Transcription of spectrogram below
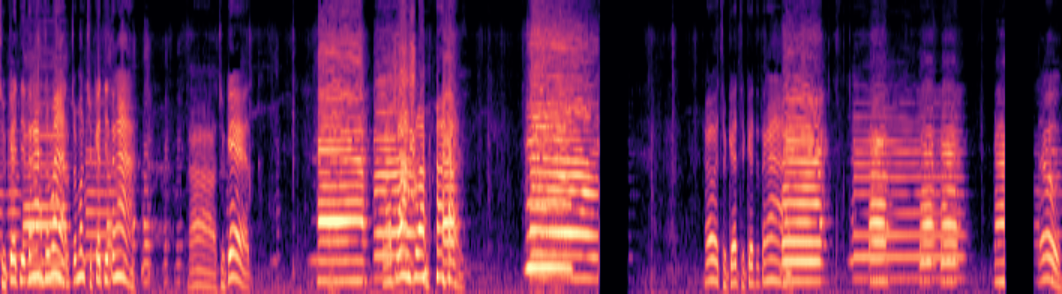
Joget di tengah, Comel. Cuman joget di tengah. Nah, joget. Pelan-pelan, pelan-pelan. Ayo, joget, joget di tengah. Ayo.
